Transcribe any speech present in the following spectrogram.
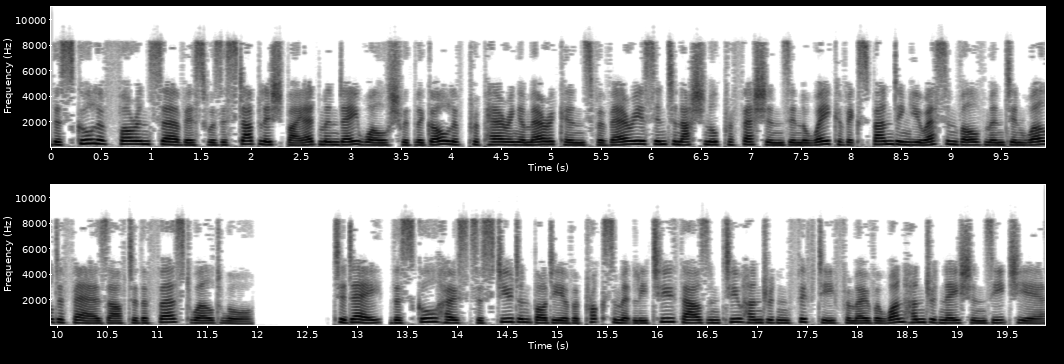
The School of Foreign Service was established by Edmund A. Walsh with the goal of preparing Americans for various international professions in the wake of expanding U.S. involvement in world affairs after the First World War. Today, the school hosts a student body of approximately 2,250 from over 100 nations each year.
